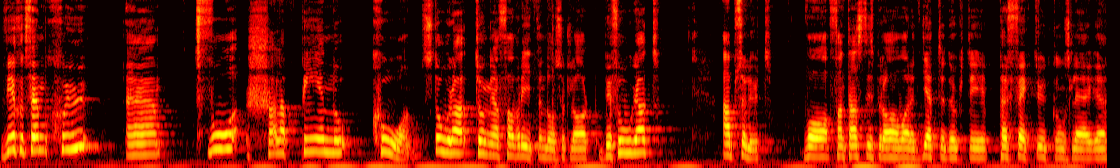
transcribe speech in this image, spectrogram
V75 7. Eh, två Jalapeno K. Stora tunga favoriten då såklart. Befogat. Absolut. Var fantastiskt bra, Har varit jätteduktig, perfekt utgångsläge.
